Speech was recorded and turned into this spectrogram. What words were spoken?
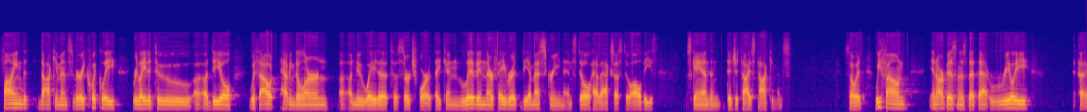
find documents very quickly related to a, a deal without having to learn a new way to, to search for it. They can live in their favorite DMS screen and still have access to all these scanned and digitized documents. So it, we found in our business that that really uh,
